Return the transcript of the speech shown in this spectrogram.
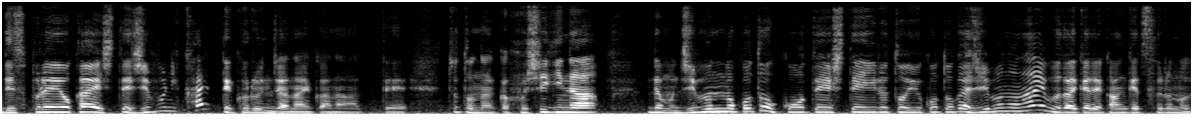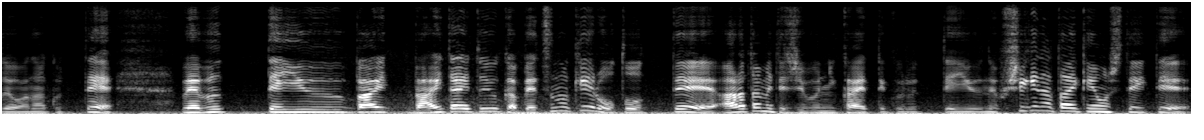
ディスプレイを介して自分に返ってくるんじゃないかなってちょっとなんか不思議なでも自分のことを肯定しているということが自分の内部だけで完結するのではなくってウェブっていう媒体というか別の経路を通って改めて自分に返ってくるっていうね不思議な体験をしていて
